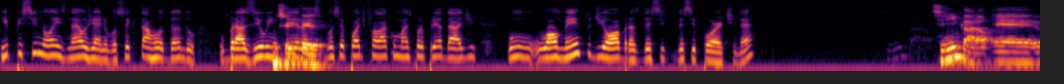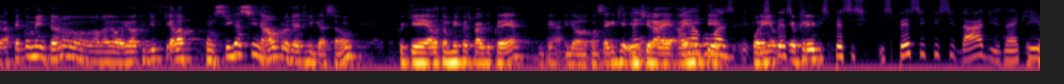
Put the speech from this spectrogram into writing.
e piscinões, né, Eugênio? Você que está rodando o Brasil inteiro, aí, você pode falar com mais propriedade com o aumento de obras desse, desse porte, né? Sim, cara. É, até comentando, eu, eu acredito que ela consiga assinar o projeto de irrigação porque ela também faz parte do CREA, entendeu? É. Ela consegue tem, tirar a tem algumas Porém, eu, eu creio que especificidades, né, que,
